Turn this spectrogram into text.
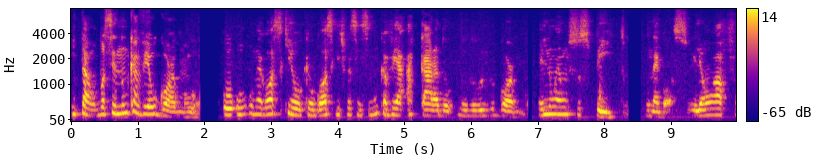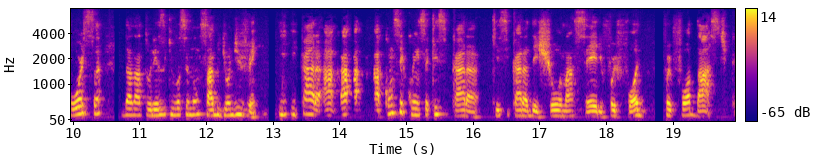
Então, você nunca vê o Gorgon. O, o, o, negócio que eu, que eu gosto é que, tipo assim, você nunca vê a, a cara do, do, do Gorgon. Ele não é um suspeito do negócio. Ele é uma força da natureza que você não sabe de onde vem. E, e cara, a, a, a, consequência que esse cara que esse cara deixou na série foi, fod, foi fodástica.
